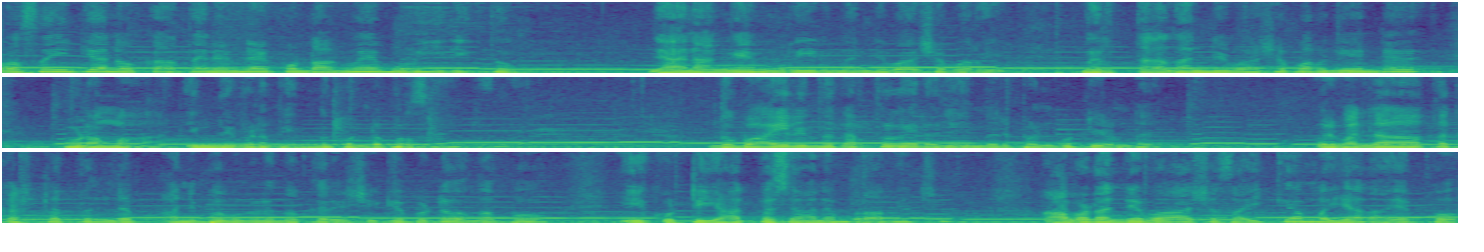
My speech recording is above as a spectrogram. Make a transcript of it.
പ്രസംഗിക്കാൻ ഒക്കാത്തതിന് എന്നെ കൊണ്ട് അങ്ങേ മുറിയിരിക്കും ഞാൻ അങ്ങേ മുറിയിരുന്ന് അന്യഭാഷ പറയും. നിർത്താതെ അന്യഭാഷ പറഞ്ഞതിന്റെ ഗുണമാ ഇന്നിവിടെ നിന്നുകൊണ്ട് പ്രസംഗിക്കുന്നു ദുബായിൽ ഇന്ന് കർത്തുവേല ചെയ്യുന്ന ഒരു പെൺകുട്ടിയുണ്ട്. ഒരു വല്ലാത്ത കഷ്ടത്തിന്റെ അനുഭവങ്ങളിൽ നിന്നൊക്കെ രക്ഷിക്കപ്പെട്ട് വന്നപ്പോൾ ഈ കുട്ടി ആത്മശാനം പ്രാപിച്ചു. അവിടെ അന്യഭാഷ സഹിക്കാൻ വയ്യാതായപ്പോൾ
